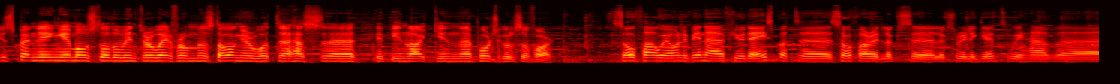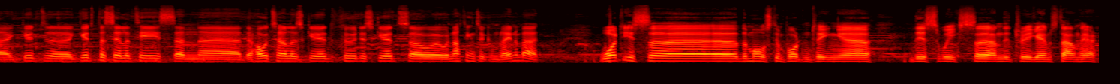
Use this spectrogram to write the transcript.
You're spending uh, most of the winter away from uh, Stavanger. What uh, has it been like in Portugal so far? So far we've only been here a few days, but uh, so far it looks uh, looks really good. We have uh, good good facilities and the hotel is good, food is good, so nothing to complain about. What is uh, the most important thing this week's and the three games down here?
